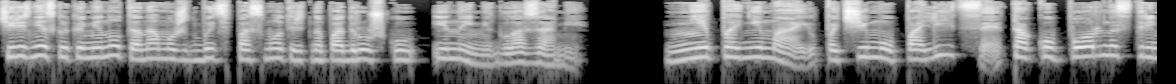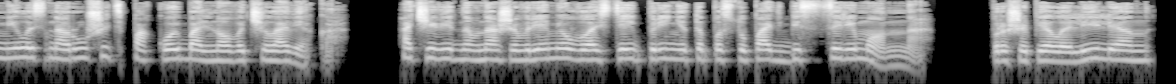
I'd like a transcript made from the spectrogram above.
Через несколько минут она, может быть, посмотрит на подружку иными глазами. Не понимаю, почему полиция так упорно стремилась нарушить покой больного человека. Очевидно, в наше время у властей принято поступать бесцеремонно, прошипела Лилиан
